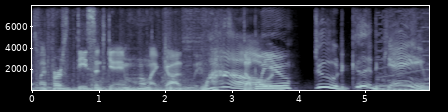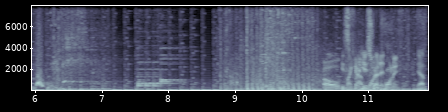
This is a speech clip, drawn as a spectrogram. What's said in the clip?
It's my first decent game. Oh my god. Wow. Doubling you? Dude, good game. Oh He's, my god, he's shredded. 120. Yep.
